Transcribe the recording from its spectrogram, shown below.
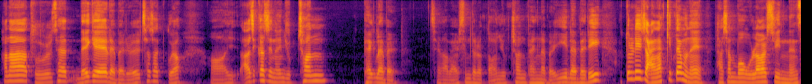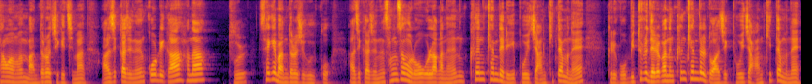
하나, 둘, 셋, 네 개의 레벨을 찾았고요. 어, 아직까지는 6100레벨 제가 말씀드렸던 6100레벨 이 레벨이 뚫리지 않았기 때문에 다시 한번 올라갈 수 있는 상황은 만들어지겠지만 아직까지는 꼬리가 하나 둘, 세 개 만들어지고 있고 아직까지는 상승으로 올라가는 큰 candle이 보이지 않기 때문에 그리고 밑으로 내려가는 큰 candle도 아직 보이지 않기 때문에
